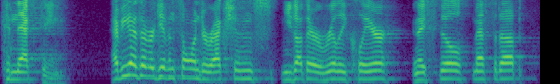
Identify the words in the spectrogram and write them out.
connecting. Have you guys ever given someone directions you thought they were really clear and they still messed it up?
